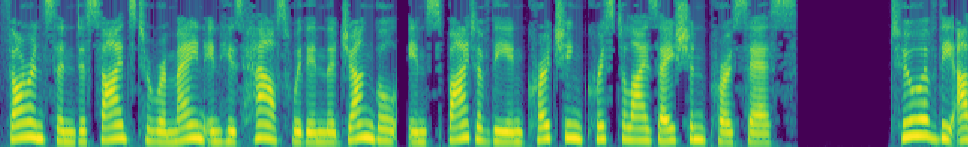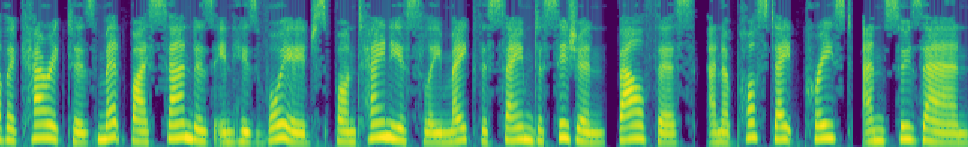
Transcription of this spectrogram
Thorensen decides to remain in his house within the jungle, in spite of the encroaching crystallization process. Two of the other characters met by Sanders in his voyage spontaneously make the same decision, Balthus, an apostate priest, and Suzanne.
